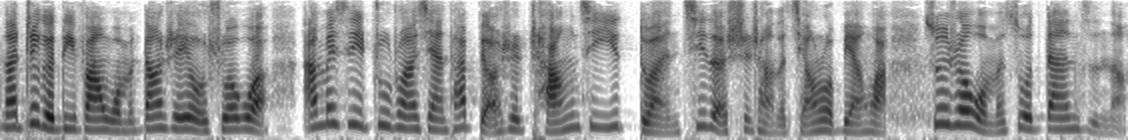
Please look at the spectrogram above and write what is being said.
那这个地方我们当时也有说过，MACD 柱状线它表示长期与短期的市场的强弱变化，所以说我们做单子呢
